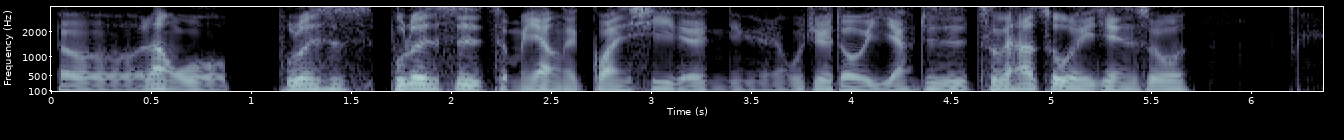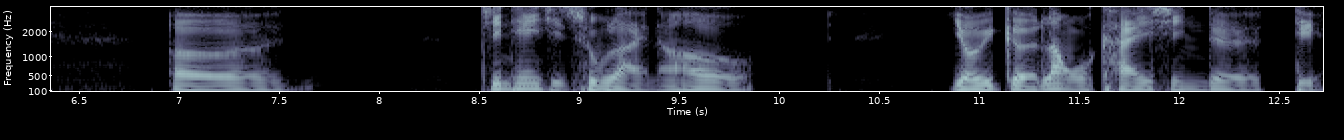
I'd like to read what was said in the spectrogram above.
呃让我。不论是不论是怎么样的关系的女人，我觉得都一样，就是除非她做了一件说，呃，今天一起出来，然后有一个让我开心的点，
